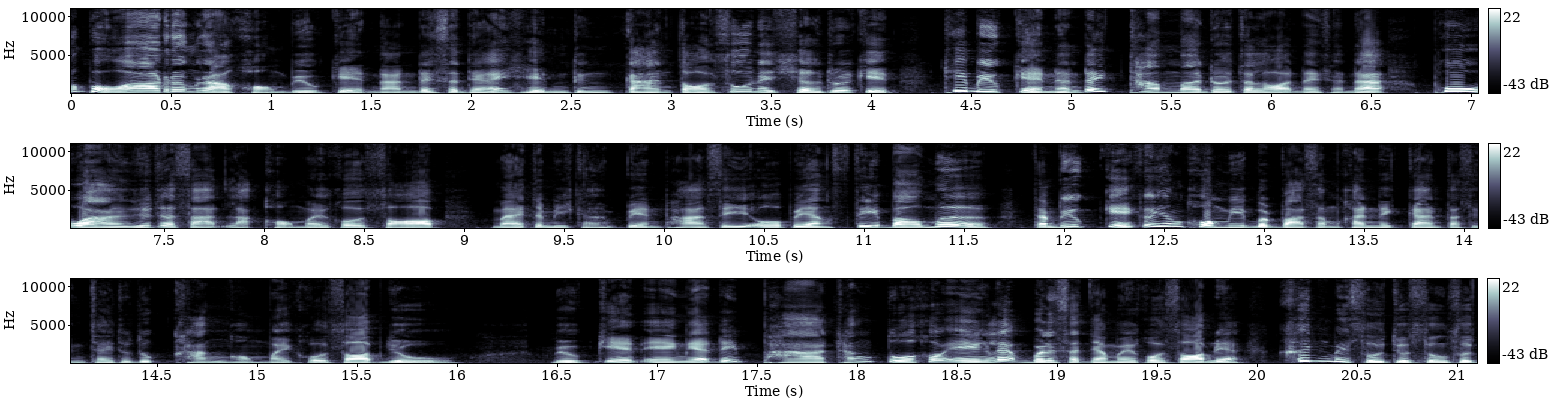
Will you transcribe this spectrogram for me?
ต้องบอกว่าเรื่องราวของบิลเกตส์นั้นได้แสดงให้เห็นถึงการต่อสู้ในเชิงธุรกิจ ที่บิลเกตส์นั้นได้ทำมาโดยตลอดในฐานะ ผู้วางยุทธศาสตร์หลักของ Microsoft แม้จะมีการเปลี่ยนผ่าน CEO ไปยังสตีฟบ l ลเมอร์แต่บิลเกตก็ยังคงมีบทบาทสำคัญในการตัดสินใจทุกๆ ครั้งของ Microsoft อยู่ บิลเกตส์เองเนี่ยได้พาทั้งตัวเขาเองและบริษัทอย่าง Microsoft เนี่ยขึ้นไปสู่จุดสูงสุด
